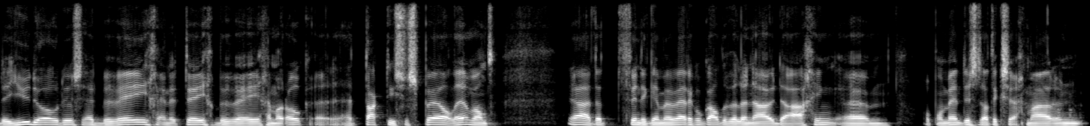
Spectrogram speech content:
de judo, dus het bewegen en het tegenbewegen, maar ook uh, het tactische spel. Hè? Want ja, dat vind ik in mijn werk ook altijd wel een uitdaging. Um, op het moment dus dat ik zeg maar een,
